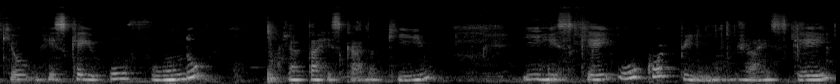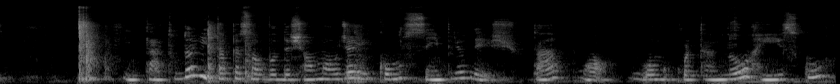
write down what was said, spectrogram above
que eu risquei o fundo, já tá riscado aqui, e risquei o corpinho, já risquei, e tá tudo aí, tá, pessoal? Vou deixar o molde aí, como sempre eu deixo, tá? Ó, vamos cortar no risco,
